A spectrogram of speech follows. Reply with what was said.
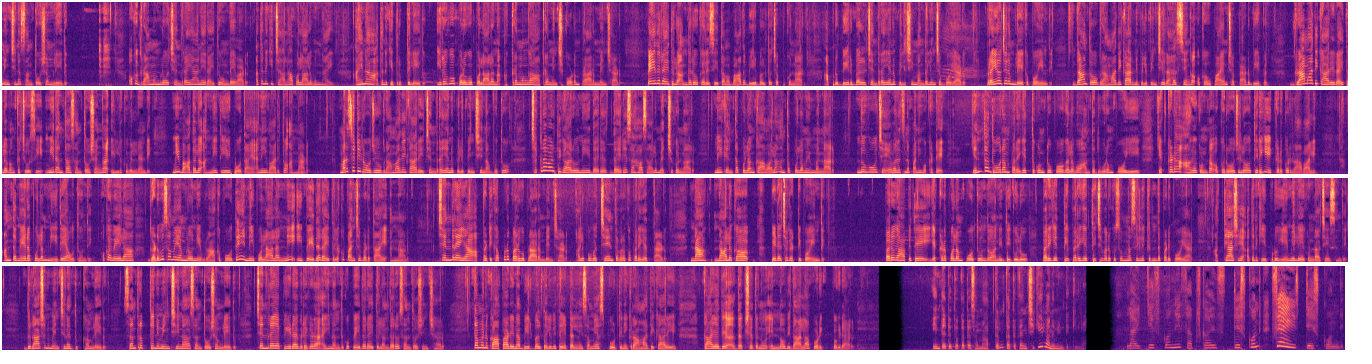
మించిన సంతోషం లేదు. ఒక గ్రామంలో చంద్రయ్య అనే రైతు ఉండేవాడు. అతనికి చాలా పొలాలు ఉన్నాయి. అయినా అతనికి తృప్తి లేదు. ఇరుగు పొరుగు పొలాలను అక్రమంగా ఆక్రమించుకోవడం ప్రారంభించాడు. పేద రైతులు అందరూ కలిసి తమ బాధ బీర్బల్తో చెప్పుకున్నారు. అప్పుడు బీర్బల్ చంద్రయ్యను పిలిచి మందలించబోయాడు. ప్రయోజనం లేకపోయింది. దాంతో గ్రామాధికారిని పిలిపించి రహస్యంగా ఒక ఉపాయం చెప్పాడు బీర్బల్. గ్రామాధికారి రైతుల వంక చూసి మీరంతా సంతోషంగా ఇళ్ళకు వెళ్ళండి. మీ బాధలు అన్నీ తీరిపోతాయి అని వారితో అన్నాడు. మరుసటి రోజు గ్రామాధికారి చంద్రయ్యను పిలిపించి నవ్వుతూ చక్రవర్తి గారు నీ ధైర్య ధైర్య సాహసాలు మెచ్చుకున్నారు. నీకెంత పొలం కావాలో అంత పొలం ఇమ్మన్నారు. నువ్వు చేయవలసిన పని ఒకటే. ఎంత దూరం పరిగెత్తుకుంటూ పోగలవో అంత దూరం పోయి ఎక్కడా ఆగకుండా ఒక రోజులో తిరిగి ఇక్కడకు రావాలి. అంత మేర పొలం నీదే అవుతుంది. ఒకవేళ గడువు సమయంలో నీవు రాకపోతే నీ పొలాలన్నీ ఈ పేద రైతులకు పంచబడతాయి అన్నాడు. చంద్రయ్య అప్పటికప్పుడు పరుగు ప్రారంభించాడు. అలుపు వచ్చేంత వరకు పరిగెత్తాడు. నా నాలుక పిడచగట్టిపోయింది పరుగు ఆపితే ఎక్కడ పొలం పోతుందో అని దిగులు పరిగెత్తి పరిగెత్తి చివరకు సొమ్మసిల్లి క్రింద పడిపోయాడు. అత్యాశే అతనికి ఇప్పుడు ఏమీ లేకుండా చేసింది. దురాశను మించిన దుఃఖం లేదు. సంతృప్తిని మించిన సంతోషం లేదు. చంద్రయ్య పీడ విరగడ అయినందుకు పేద రైతులందరూ సంతోషించారు. తమను కాపాడిన బీర్బల్ తెలివితేటల్ని సమయస్ఫూర్తిని గ్రామాధికారి కార్యదక్షతను ఎన్నో విధాలా పొడి పొగిడారు. ఇంతటితో కథ సమాప్తం. కథ కంచికి మనం ఇంటికి. లైక్ చేసుకోండి సబ్స్క్రైబ్ చేసుకోండి షేర్ చేసుకోండి.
